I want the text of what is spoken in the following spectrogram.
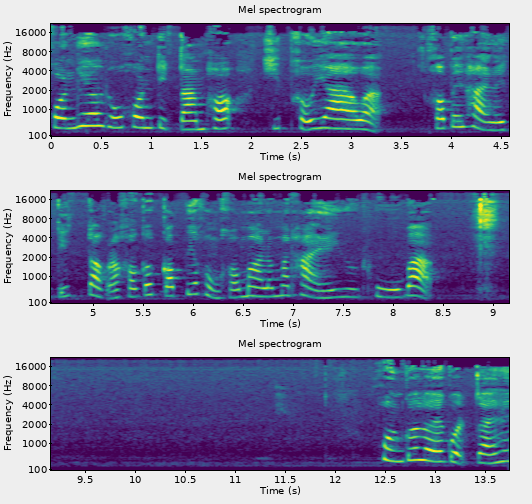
คนที่ทุกคนติดตามเพราะคลิปเขายาวอะ่ะ เขาไปถ่ายในติ๊กต็อกแล้วเขาก็ก๊อปปี้ของเขามาแล้วมาถ่ายใน YouTube อะ่ะคนก็เลยกดใจให้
